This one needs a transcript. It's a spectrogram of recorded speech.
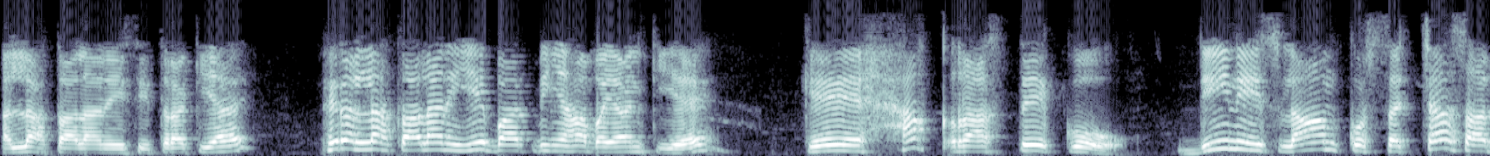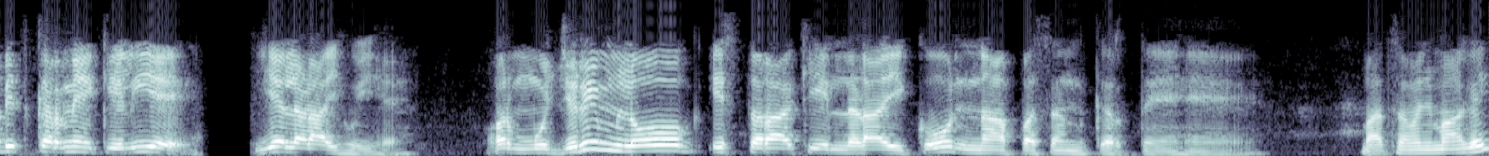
اللہ تعالیٰ نے اسی طرح کیا ہے۔ پھر اللہ تعالیٰ نے یہ بات بھی یہاں بیان کی ہے کہ حق راستے کو دین اسلام کو سچا ثابت کرنے کے لیے یہ لڑائی ہوئی ہے۔ اور مجرم لوگ اس طرح کی لڑائی کو ناپسند کرتے ہیں۔ بات سمجھ میں آ گئی؟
